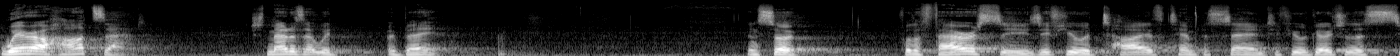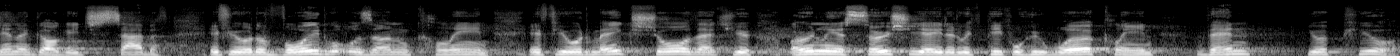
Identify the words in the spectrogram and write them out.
where our heart's at, it just matters that we obey it. And so, for the Pharisees, if you would tithe 10%, if you would go to the synagogue each Sabbath, if you would avoid what was unclean, if you would make sure that you only associated with people who were clean, then you are pure.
